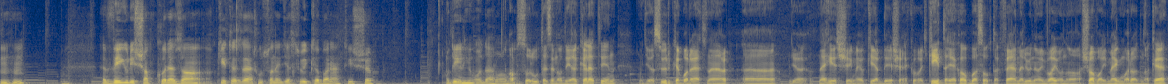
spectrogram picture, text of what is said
Uh-huh. Végül is akkor ez a 2021-es szőke barát is a déli oldalról? Abszolút ezen a délkeletén. Ugye a szürke barátnál ugye a nehézség meg a kérdések, vagy kételyek abban szoktak felmerülni, hogy vajon a savai megmaradnak-e,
